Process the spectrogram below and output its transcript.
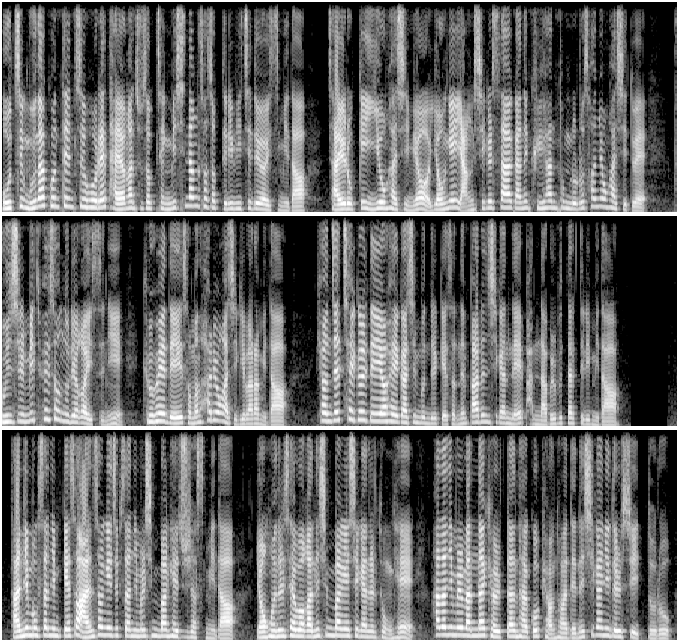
5층 문화 콘텐츠 홀에 다양한 주석책 및 신앙 서적들이 비치되어 있습니다. 자유롭게 이용하시며 영의 양식을 쌓아가는 귀한 통로로 선용하시되 분실 및 훼손 우려가 있으니 교회 내에서만 활용하시기 바랍니다. 현재 책을 대여해 가신 분들께서는 빠른 시간 내에 반납을 부탁드립니다. 담임 목사님께서 안성혜 집사님을 신방해 주셨습니다. 영혼을 세워가는 신방의 시간을 통해 하나님을 만나 결단하고 변화되는 시간이 될 수 있도록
